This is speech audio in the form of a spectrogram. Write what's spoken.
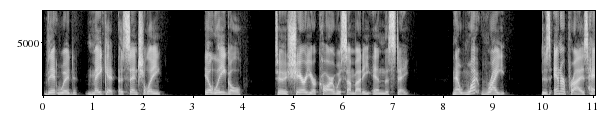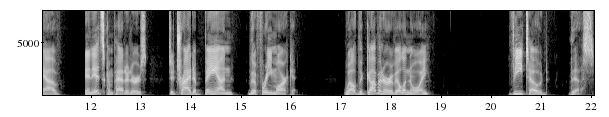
that would make it essentially illegal to share your car with somebody in the state. Now, what right does Enterprise have and its competitors to try to ban the free market. Well, the governor of Illinois vetoed this.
